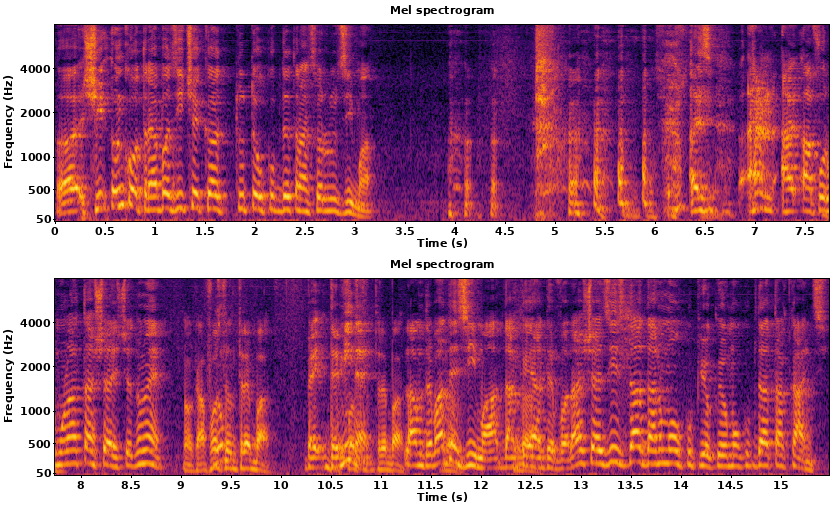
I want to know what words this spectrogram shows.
Uh, și încă o treabă zice că tu te ocupi de transferul Zima. a, zis, a, a formulat așa, zice, domne, Nu, că a fost Nu. întrebat. Pe, de fost mine. întrebat. L-am întrebat Da. de Zima dacă Da. e adevărat și a zis da, dar nu mă ocup eu, că eu mă ocup de atacanți.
